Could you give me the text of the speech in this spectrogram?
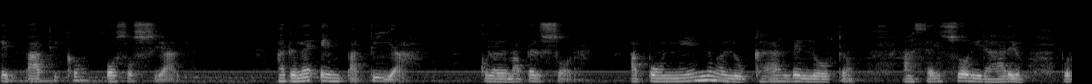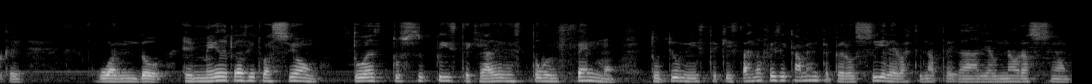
empático o social, a tener empatía con la demás persona, a ponernos en el lugar del otro, a ser solidario, porque cuando en medio de toda situación Tú, tú supiste que alguien estuvo enfermo, tú te uniste, quizás no físicamente, pero sí elevaste una plegaria, una oración,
